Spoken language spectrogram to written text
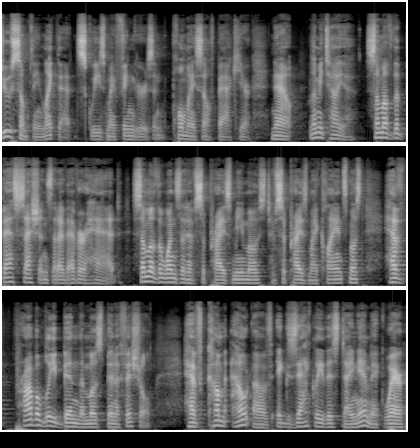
do something like that, squeeze my fingers and pull myself back here. Now, let me tell you, some of the best sessions that I've ever had, some of the ones that have surprised me most, have surprised my clients most, have probably been the most beneficial, have come out of exactly this dynamic where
